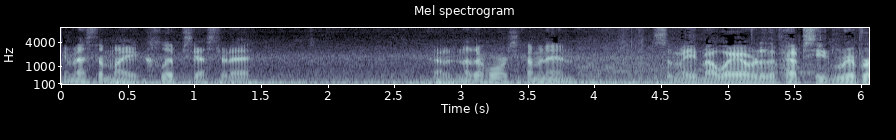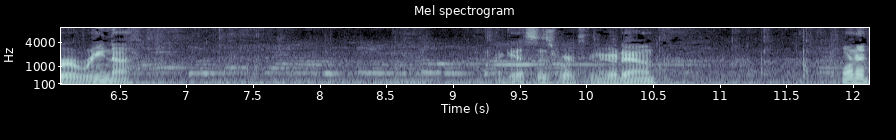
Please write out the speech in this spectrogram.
You messed up my eclipse yesterday. Got another horse coming in. So made my way over to the Pepsi River Arena. I guess this is where it's gonna go down. Morning.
